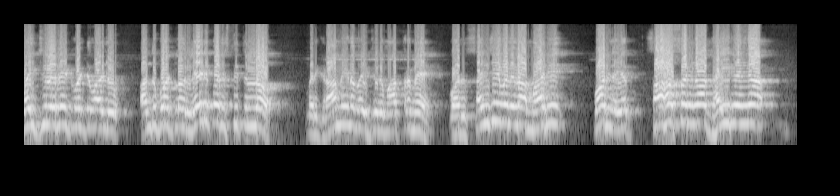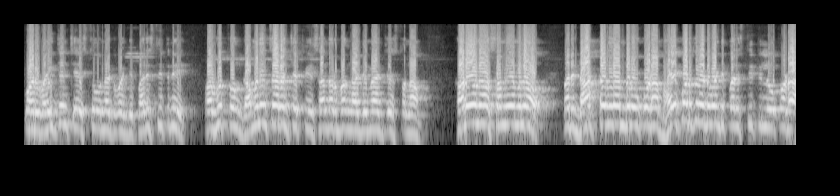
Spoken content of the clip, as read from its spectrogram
వైద్యులు అనేటువంటి వాళ్ళు అందుబాటులో లేని పరిస్థితుల్లో మరి గ్రామీణ వైద్యులు మాత్రమే వారు సంజీవనిలా మారి వారు సాహసంగా ధైర్యంగా వారు వైద్యం చేస్తూ ఉన్నటువంటి పరిస్థితిని ప్రభుత్వం గమనించాలని చెప్పి సందర్భంగా డిమాండ్ చేస్తున్నాం. కరోనా సమయంలో మరి డాక్టర్లందరూ కూడా భయపడుతున్నటువంటి పరిస్థితుల్లో కూడా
